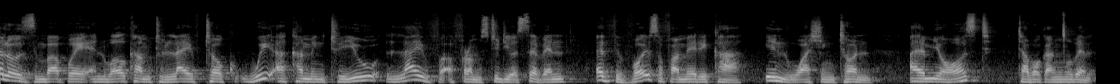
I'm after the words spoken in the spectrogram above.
Hello, Zimbabwe, and welcome to Live Talk. We are coming to you live from Studio 7 at the Voice of America in Washington. I am your host, Taboka Ngube.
